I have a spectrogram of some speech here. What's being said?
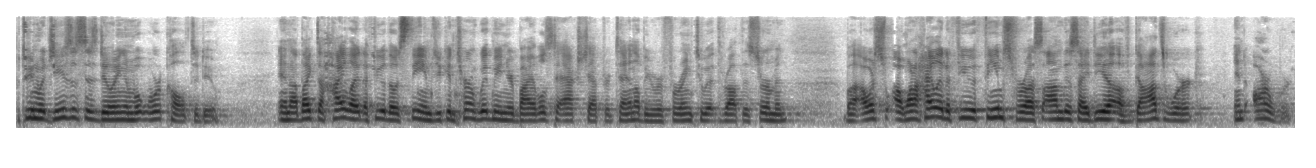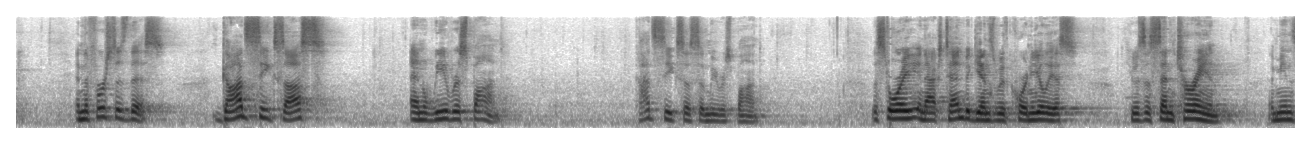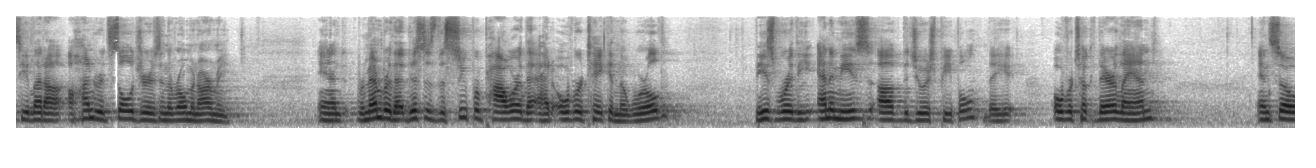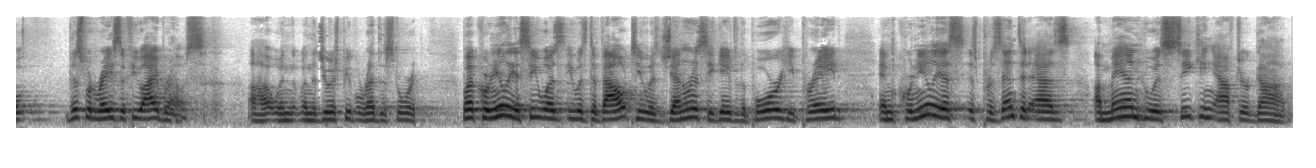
between what Jesus is doing and what we're called to do. And I'd like to highlight a few of those themes. You can turn with me in your Bibles to Acts chapter 10. I'll be referring to it throughout this sermon. But I, I want to highlight a few themes for us on this idea of God's work and our work. And the first is this God seeks us and we respond. God seeks us and we respond. The story in Acts 10 begins with Cornelius. He was a centurion. It means he led a, a hundred soldiers in the Roman army. And remember that this is the superpower that had overtaken the world. These were the enemies of the Jewish people. They overtook their land. And so this would raise a few eyebrows uh, when, when the Jewish people read the story. But Cornelius, he was, he was devout, he was generous, he gave to the poor, he prayed. And Cornelius is presented as a man who is seeking after God.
